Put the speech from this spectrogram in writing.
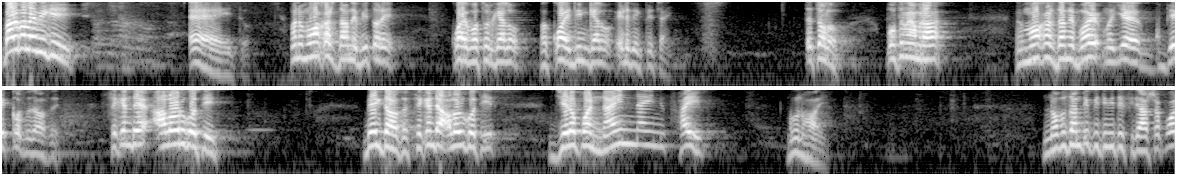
বার করলে কি? এই তো। মানে মহাকাশ যানের ভিতরে কয় বছর গেল বা কয় দিন গেল, এটা দেখতে চাই। তো চলো, প্রথমে আমরা মহাকাশ যানের বয় ইয়ে বেগ কত দেওয়া আছে? সেকেন্ডে আলোর গতির, বেগ দেওয়া আছে। সেকেন্ডে আলোর গতির zero point nine nine five গুণ হয়। নবযানটি পৃথিবীতে ফিরে আসার পর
